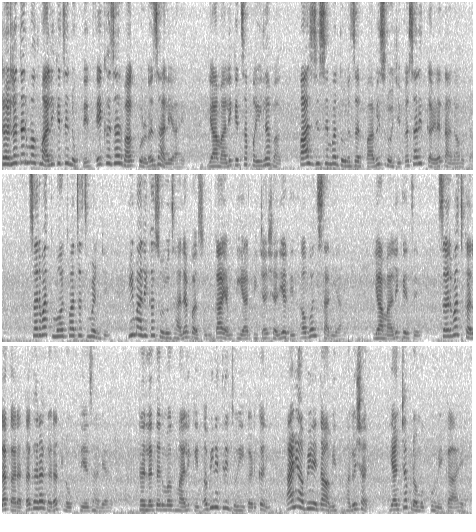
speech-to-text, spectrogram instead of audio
ठरलं तर मग मालिकेचे नुकतेच एक हजार भाग पूर्ण झाले आहेत या मालिकेचा पहिला भाग पाच डिसेंबर दोन हजार बावीस रोजी प्रसारित करण्यात आला होता. सर्वात महत्त्वाचंच म्हणजे ही मालिका सुरू झाल्यापासून कायम टी आर पीच्या शर्यतीत अव्वल स्थानी आहे. या मालिकेचे सर्वच कलाकार आता घराघरात लोकप्रिय झाले आहेत. ठरलं तर मग मालिकेत अभिनेत्री जुई गडकरी आणि अभिनेता अमित भानुशाली यांच्या प्रमुख भूमिका आहेत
